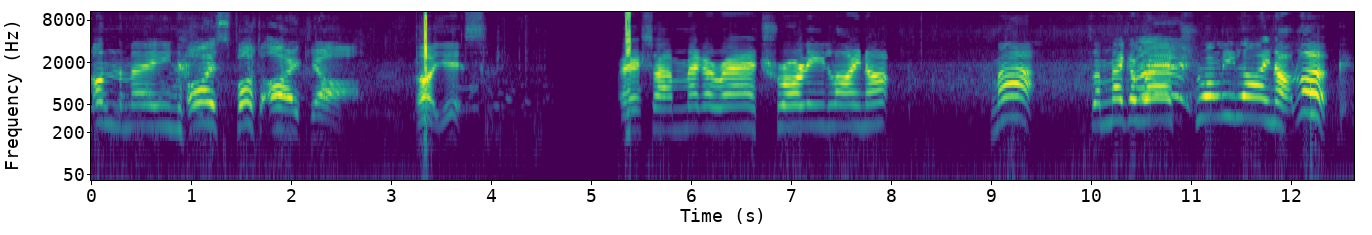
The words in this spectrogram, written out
on the main, I spot Ikea. oh yes. It's a Mega Rare trolley lineup. Matt, it's a Mega Rare trolley lineup, look!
